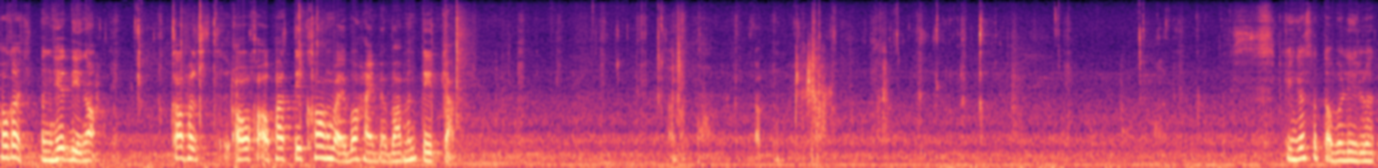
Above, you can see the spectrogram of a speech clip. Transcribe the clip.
เขาก็มันเฮ็ดดีเนาะก็เอาเอาพลาสติกคล้องไว้บ่ให้แบบว่ามันติดกับกินก็สตรอเบอรี่เลย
